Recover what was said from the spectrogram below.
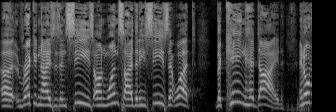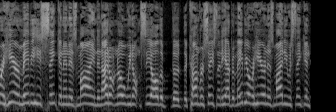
uh, recognizes and sees on one side that he sees that what? The king had died. And over here, maybe he's thinking in his mind, and I don't know, we don't see all the, the, the, conversation that he had, but maybe over here in his mind, he was thinking,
